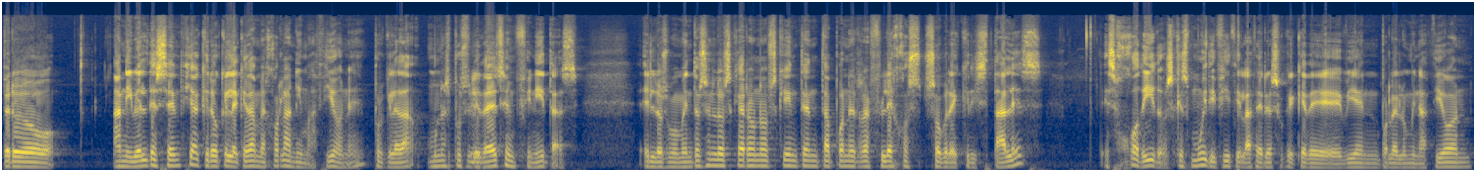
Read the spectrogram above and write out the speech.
Pero a nivel de esencia creo que le queda mejor la animación, ¿eh? porque le da unas posibilidades infinitas. En los momentos en los que Aronofsky intenta poner reflejos sobre cristales, es jodido, es que es muy difícil hacer eso que quede bien por la iluminación.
